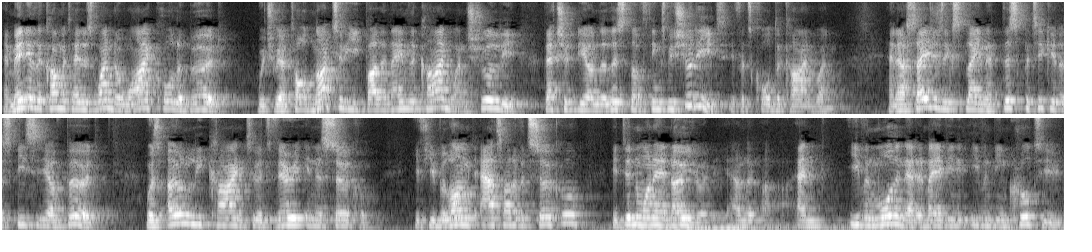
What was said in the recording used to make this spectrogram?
And many of the commentators wonder why call a bird which we are told not to eat by the name the kind one. Surely that should be on the list of things we should eat if it's called the kind one. And our sages explain that this particular species of bird was only kind to its very inner circle. If you belonged outside of its circle, it didn't want to know you. And, and even more than that, it may have even been cruel to you.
